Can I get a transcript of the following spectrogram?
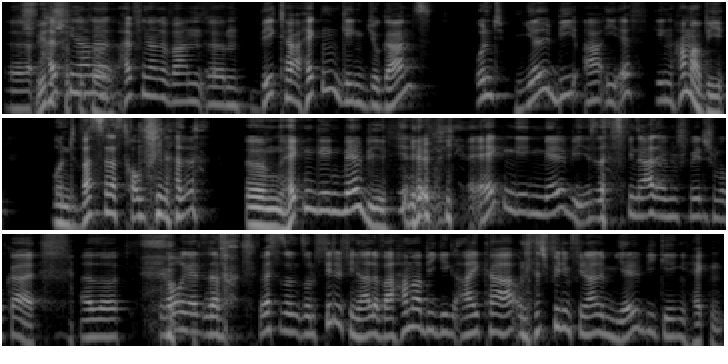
Äh, Schwedischer Halbfinale, Pokal. Halbfinale waren ähm, BK Hecken gegen Djurgans und Mjölby AIF gegen Hammarby. Und was ist das Traumfinale? Ähm, Hecken gegen Melby. Melby. Hecken gegen Mjölby ist das Finale im schwedischen Pokal. Also, trauriger da weißt du, so, so ein Viertelfinale war Hammarby gegen AIK und jetzt spielt im Finale Mjölby gegen Hecken.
